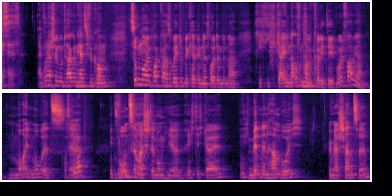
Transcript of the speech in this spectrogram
ist es. Einen wunderschönen guten Tag und herzlich willkommen zum neuen Podcast Way to Big Happiness. Heute mit einer richtig geilen Aufnahmequalität. Moin Fabian. Moin Moritz. Was geht ab? Wohnzimmerstimmung hier, richtig geil. Echt? Mitten in Hamburg, in der Schanze.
